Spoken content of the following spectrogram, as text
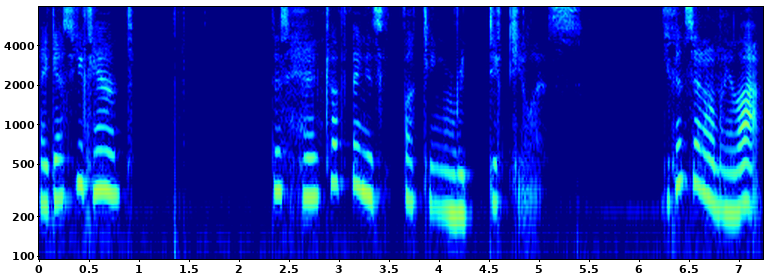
I guess you can't. This handcuff thing is fucking ridiculous. You can sit on my lap.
